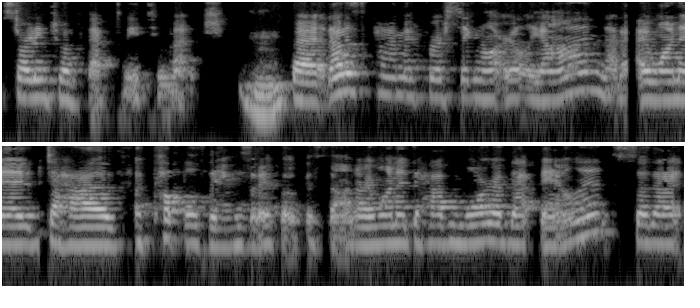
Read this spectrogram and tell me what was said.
starting to affect me too much. Mm-hmm. But that was kind of my first signal early on that I wanted to have a couple things that I focused on. I wanted to have more of that balance so that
